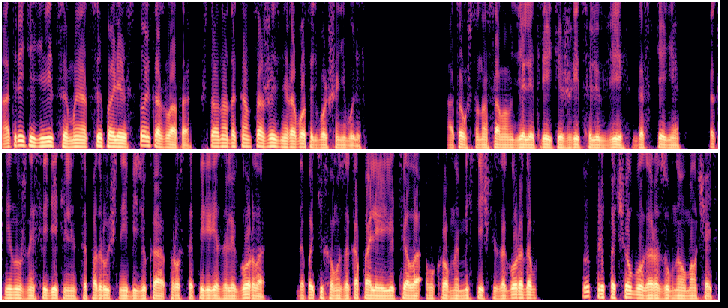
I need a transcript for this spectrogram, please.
а третьей девице мы отсыпали столько злата, что она до конца жизни работать больше не будет. О том, что на самом деле третья жрица любви, Гастения, как ненужная свидетельница, подручные Безюка просто перерезали горло, да по-тихому закопали ее тело в укромном местечке за городом, тот предпочел благоразумно умолчать.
